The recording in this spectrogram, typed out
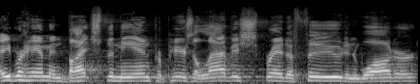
Abraham invites them in, prepares a lavish spread of food and water.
